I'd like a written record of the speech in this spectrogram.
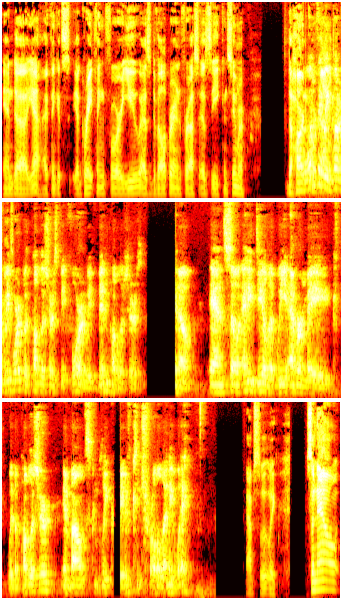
and uh yeah i think it's a great thing for you as a developer and for us as the consumer the hard One thing we've learned, we've worked with publishers before, and we've been publishers, you know, and so any deal that we ever make with a publisher involves complete creative control anyway. Absolutely. So now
